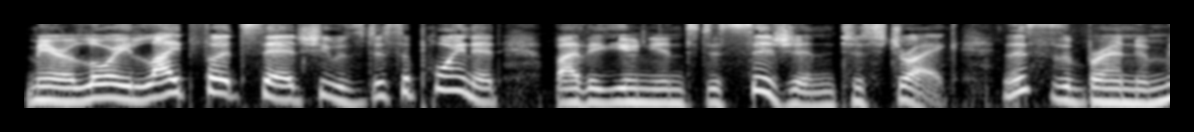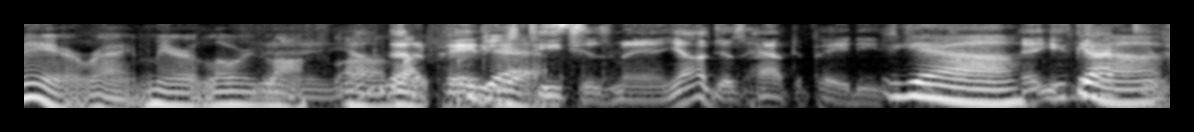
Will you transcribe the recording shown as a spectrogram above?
Mayor Lori Lightfoot said she was disappointed by the union's decision to strike. And this is a brand new mayor, right? Mayor Lori Man, Lof- y'all uh, gotta Lightfoot. pay these Yes. teachers, man. Y'all just have to pay these. teachers. Yeah, you got yeah. to.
